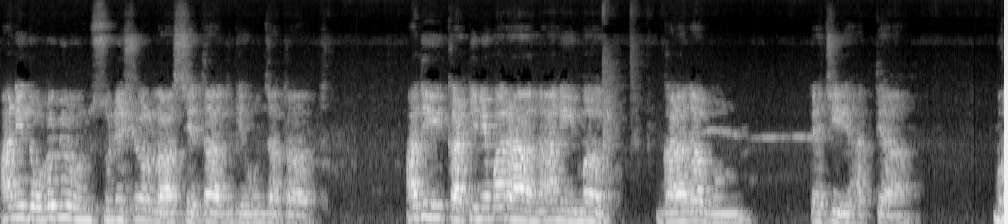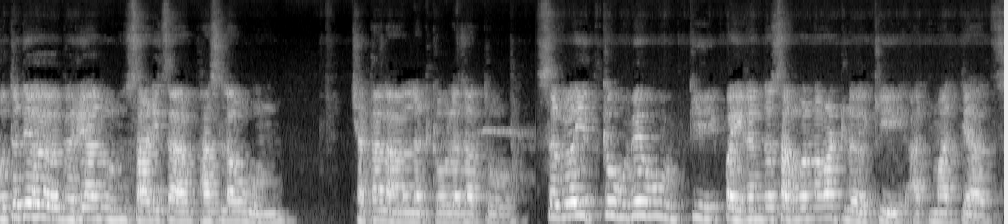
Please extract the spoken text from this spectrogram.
आणि दोघं मिळून सुनेश्वरला शेतात घेऊन जातात. आधी काठीने मारहाण आणि मग गळा दाबून त्याची हत्या. मृतदेह घरी आणून साडीचा फास लावून छताला लटकवला जातो. सगळं इतकं हुबेहूब की पहिल्यांदा सर्वांना वाटलं की आत्महत्याच.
